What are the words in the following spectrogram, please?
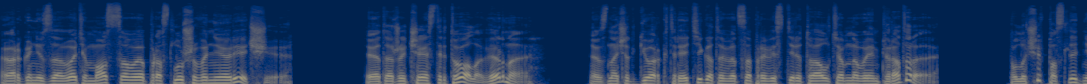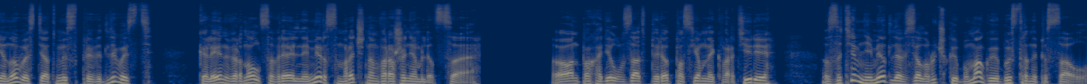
Организовать массовое прослушивание речи. Это же часть ритуала, верно? Значит, Георг Третий готовится провести ритуал Темного Императора? Получив последние новости от Мисс Справедливость, Клейн вернулся в реальный мир с мрачным выражением лица. Он походил взад-вперед по съемной квартире, затем немедля взял ручку и бумагу и быстро написал.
